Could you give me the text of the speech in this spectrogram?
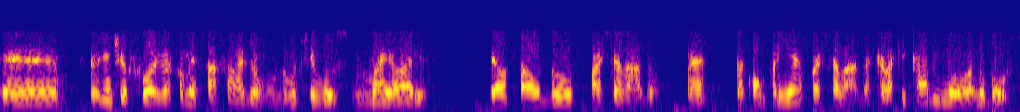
É, se a gente for já começar a falar de alguns motivos maiores, é o tal do parcelado, né? Da comprinha parcelada, aquela que cabe no, no bolso.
